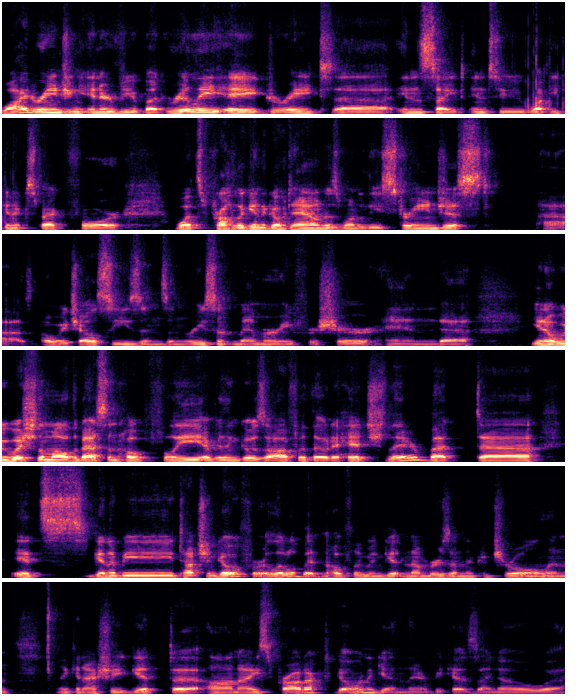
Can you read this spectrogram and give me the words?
wide ranging interview, but really a great uh, insight into what you can expect for what's probably going to go down as one of the strangest uh, OHL seasons in recent memory for sure. And, uh, you know, we wish them all the best and hopefully everything goes off without a hitch there, but uh, it's going to be touch and go for a little bit. And hopefully we can get numbers under control and we can actually get uh, on ice product going again there because I know uh,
